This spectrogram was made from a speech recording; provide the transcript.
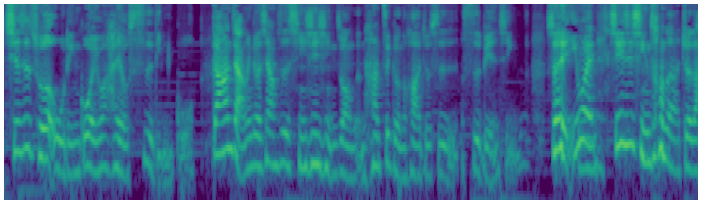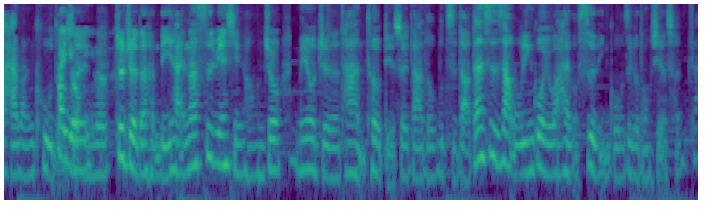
其实除了五棱郭以外，还有四棱郭。刚刚讲那个像是星星形状的，那这个的话就是四边形的。所以因为星星形状的觉得还蛮酷的，太有名了，就觉得很厉害。那四边形好像就没有觉得它很特别，所以大家都不知道。但事实上，五棱郭以外还有四棱郭这个东西的存在。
